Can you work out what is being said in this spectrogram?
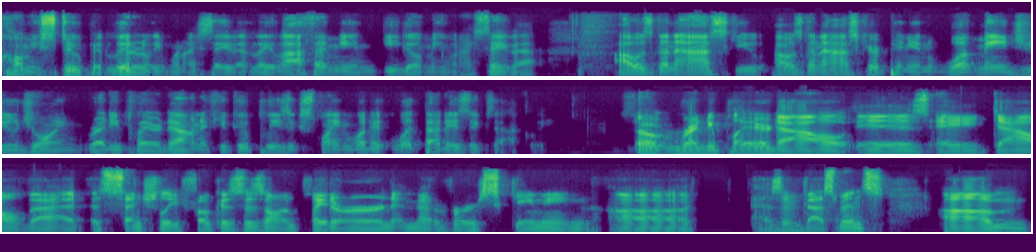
call me stupid, literally, when I say that. They laugh at me and ego me when I say that. I was going to ask you, I was going to ask your opinion. What made you join Ready Player DAO? If you could please explain what it what that is exactly. So Ready Player DAO is a DAO that essentially focuses on play to earn and metaverse gaming uh, as investments. Um,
